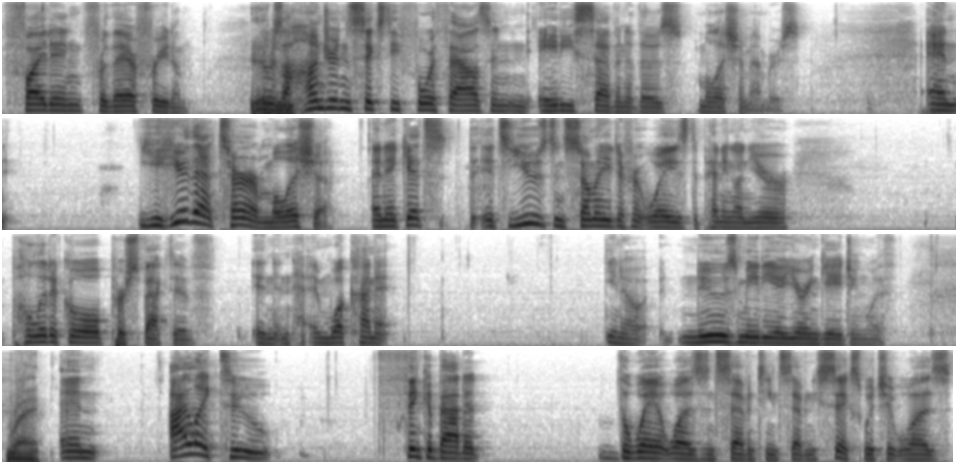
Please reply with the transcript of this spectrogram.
fighting for their freedom. There was 164,087 of those militia members. And you hear that term militia and it gets it's used in so many different ways depending on your political perspective and, and, what kind of you know news media you're engaging with Right. and I like to think about it the way it was in 1776, which it was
